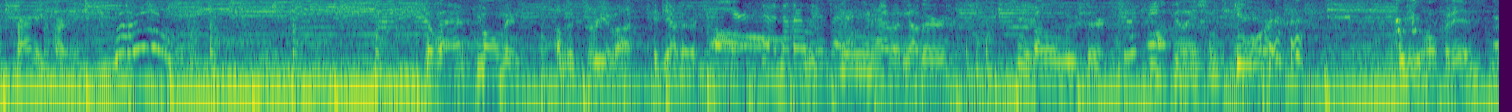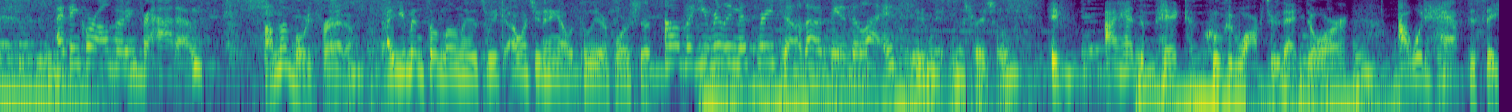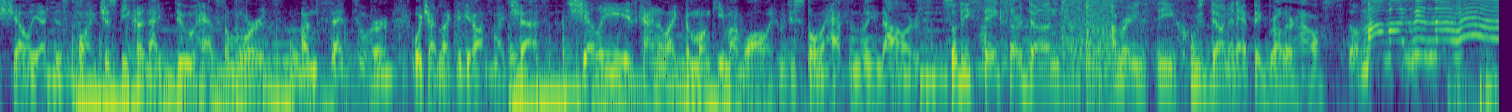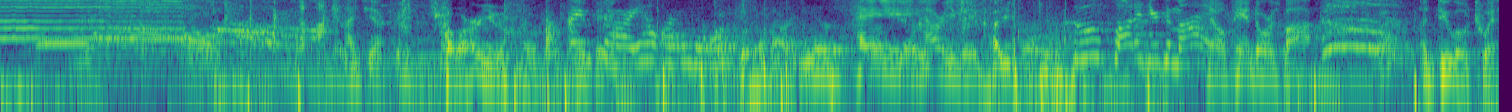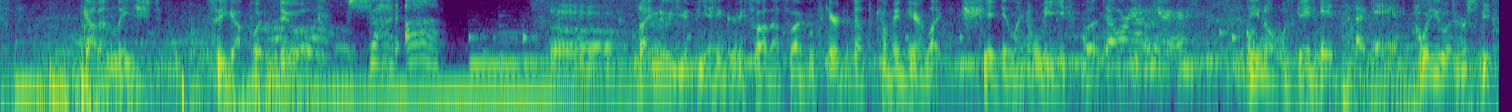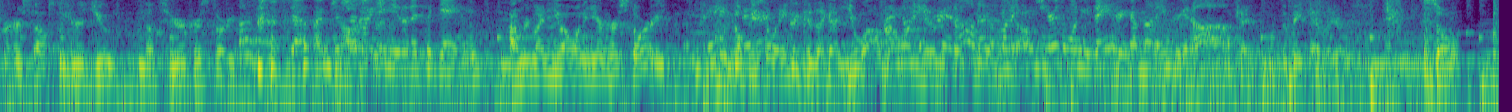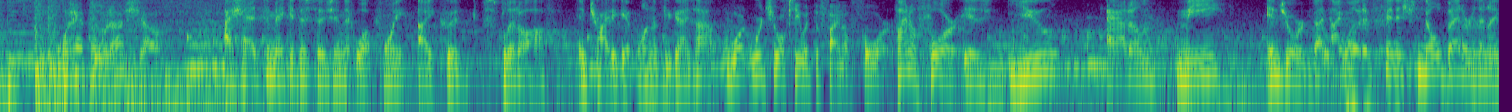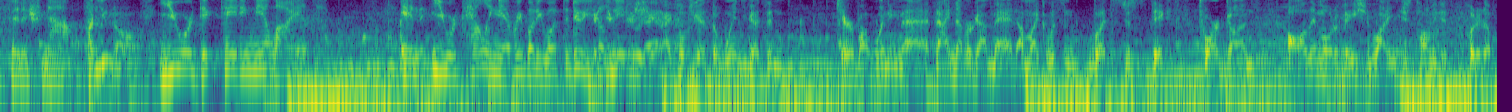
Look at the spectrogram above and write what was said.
our Friday party. The last moment of the three of us together. Here's to another loser. We'll soon have another fellow loser. Population four. Who do you hope it is? I think we're all voting for Adam. I'm not voting for Adam. Uh, you've been so lonely this week. I want you to hang out with Kalia or Porsche. Oh, but you really miss Rachel. That would be a delight. You miss Rachel. If I had to pick who could walk through that door, I would have to say Shelly at this point, just because I do have some words unsaid to her, which I'd like to get off my chest. Shelly is kind of like the monkey in my wallet who just stole a half a million dollars. So these stakes are done. I'm ready to see who's done in that Big Brother house. Mama's in the house! Hi, Jeffrey. How are you? I'm baby. sorry. How are you? How are you? Hey, how are you, babe? How you doing? Who plotted your demise? No, Pandora's box. A duo twist got unleashed. So you got put in duos. Shut up. Uh. But I knew you'd be angry, so that's why I've been scared to death to come in here like shaking like a leaf. But Don't worry, I'm here. You know it was game. It's a game. How about you let her speak for herself? We heard you. Let's hear her story. Oh, thanks, Jeff. I'm just No, reminding was- you that it's a game. I'm reminding you I want to hear her story. Okay, Don't be so angry because I got you out. Now I I'm want not to hear angry the at all. person who That's got funny because you're the one who's angry. I'm not angry at all. Okay, we'll debate that later. So, what happened with us, Shao? I had to make a decision at what point I could split off and try to get one of you guys out. What weren't you okay with the final four? Final four is you, Adam, me, and Jordan. So I, I would have finished no better than I finished now. How do you know? You were dictating the alliance, and you were telling everybody what to do. The You- leadership. I told you guys to win. You guys didn't care about winning that. And I never got mad. I'm like, listen, let's just stick to our guns. All that motivation. Why didn't you just tell me to put it up?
